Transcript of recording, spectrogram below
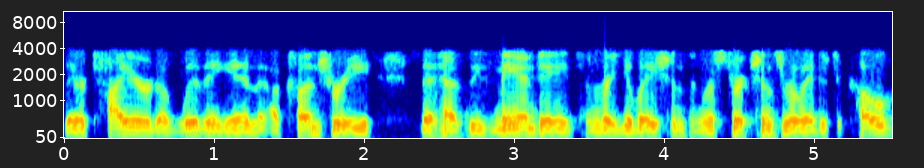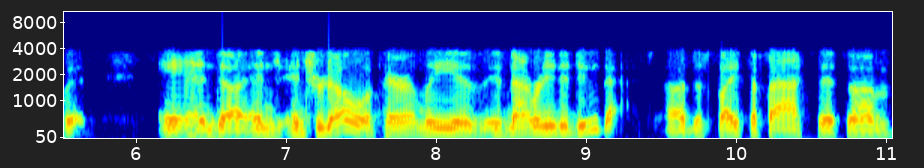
They're tired of living in a country that has these mandates and regulations and restrictions related to COVID. And uh, and, and Trudeau apparently is, is not ready to do that, uh, despite the fact that um,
